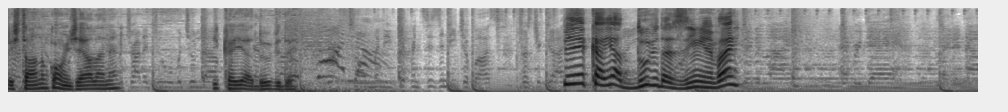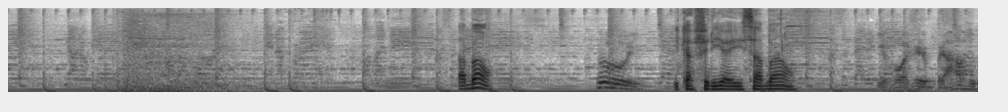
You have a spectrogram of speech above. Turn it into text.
cristal não congela, né? Fica aí a dúvida. Fica aí a duvidazinha, vai. Bom? Ui, Fica frio aí, sabão. e Roger brabo.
